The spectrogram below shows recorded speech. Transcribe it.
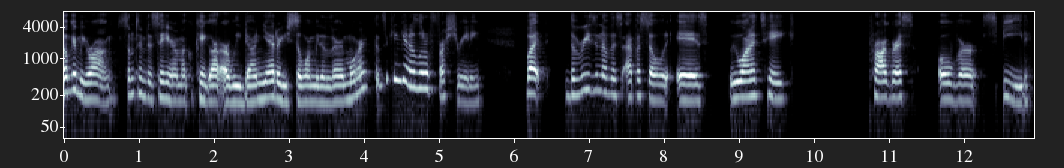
don't get me wrong. Sometimes I sit here, I'm like, okay, God, are we done yet? Or you still want me to learn more? Because it can get a little frustrating. But the reason of this episode is we want to take progress over speed.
